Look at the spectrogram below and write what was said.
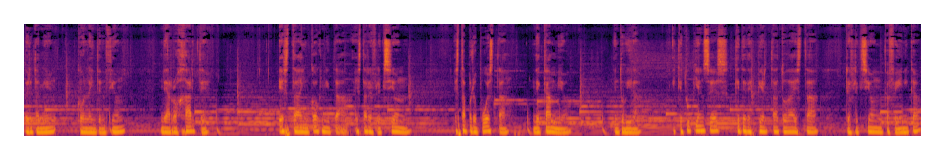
pero también con la intención de arrojarte esta incógnita, esta reflexión, esta propuesta de cambio en tu vida y que tú pienses que te despierta toda esta reflexión cafeínica,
